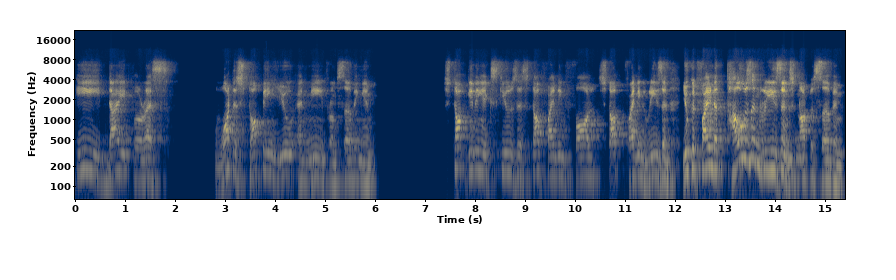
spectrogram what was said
He died for us, what is stopping you and me from serving Him? Stop giving excuses. Stop finding fault. Stop finding reason. You could find a thousand reasons not to serve Him.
